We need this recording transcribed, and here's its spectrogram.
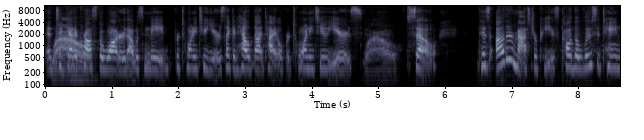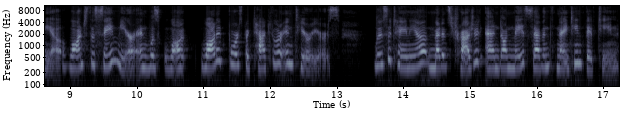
and to get across the water that was made for 22 years. Like, it held that title for 22 years. Wow. So, his other masterpiece, called the Lusitania, launched the same year and was lau- lauded for spectacular interiors. Lusitania met its tragic end on May 7th, 1915,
